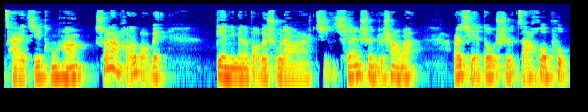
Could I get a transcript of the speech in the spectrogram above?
采集同行销量好的宝贝，店里面的宝贝数量啊几千甚至上万，而且都是杂货铺。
